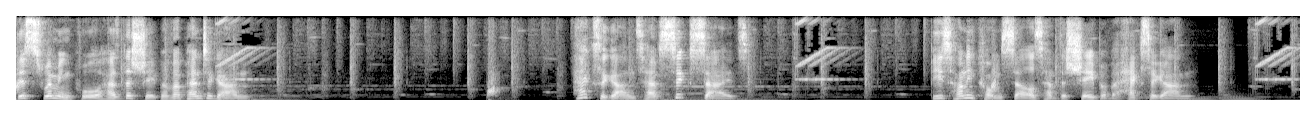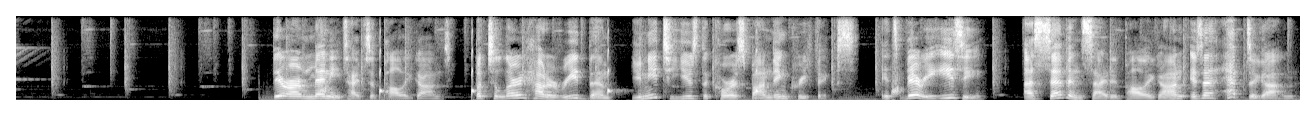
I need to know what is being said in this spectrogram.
This swimming pool has the shape of a pentagon. Hexagons have six sides. These honeycomb cells have the shape of a hexagon. There are many types of polygons, but to learn how to read them, you need to use the corresponding prefix. It's very easy. A seven-sided polygon is a heptagon,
